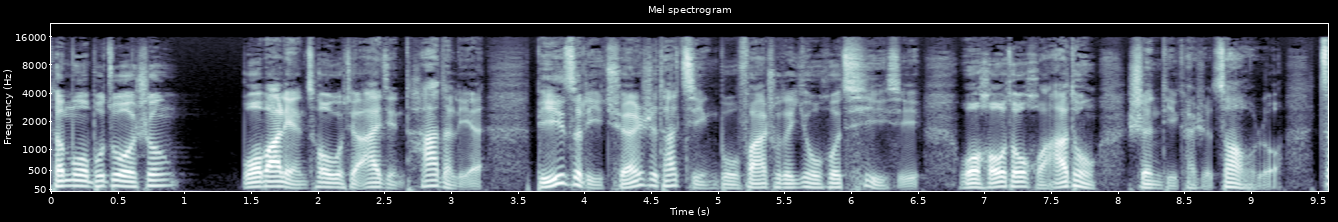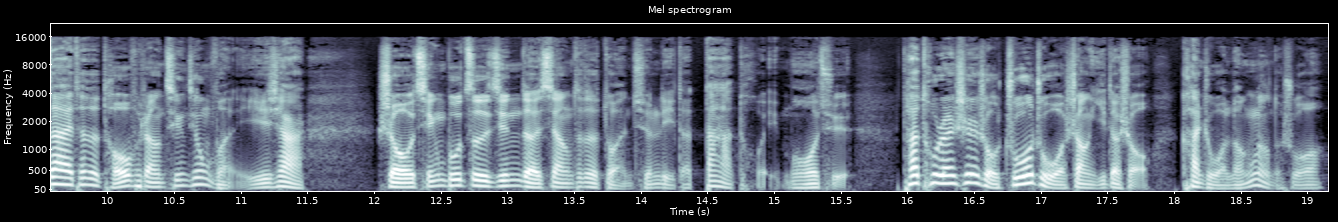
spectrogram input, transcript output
他默不作声，我把脸凑过去挨紧他的脸，鼻子里全是他颈部发出的诱惑气息。我喉头滑动，身体开始燥热，在他的头发上轻轻吻一下，手情不自禁的向他的短裙里的大腿摸去。他突然伸手捉住我上衣的手，看着我冷冷的说：“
